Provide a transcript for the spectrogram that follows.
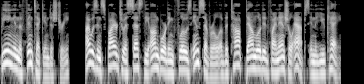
Being in the fintech industry, I was inspired to assess the onboarding flows in several of the top downloaded financial apps in the UK.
